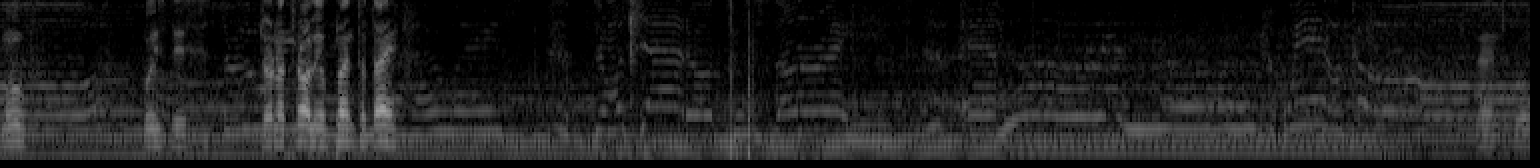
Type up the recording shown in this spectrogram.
Move. Who is this? Jonah Troll, you plan to die? Range move.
